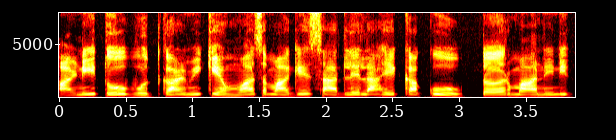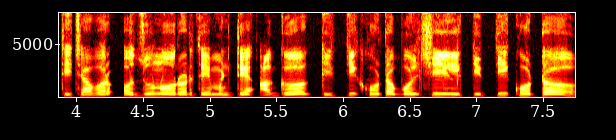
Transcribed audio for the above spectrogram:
आणि तो भूतकाळ मी केव्हाच मागे सारलेला आहे काकू? तर मानिनी तिच्यावर अजून ओरडते म्हणते अगं किती खोटं बोलशील किती खोटं.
